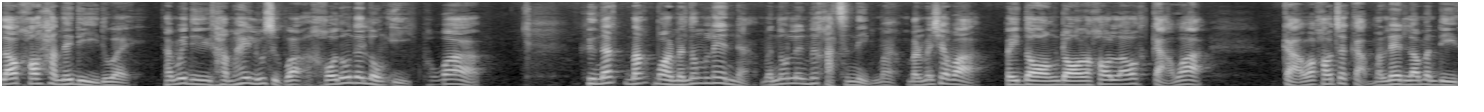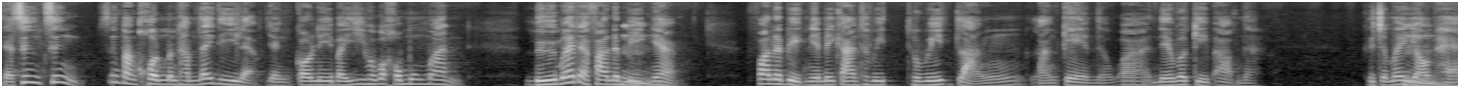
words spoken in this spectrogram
แล้วเขาทำได้ดีด้วยทำได้ดีทำให้รู้สึกว่าเขาต้องได้ลงอีก เพราะว่าคือนักนักบอลมันต้องเล่นอะมันต้องเล่นเพื่อขัดสนิมอะมันไม่ใช่ว่าไปดองดองแล้วเขาแล้วกะว่า กะว่าเขาจะกลับมาเล่นแล้วมันดี แต่ซึ่งซึ่งซึ่งบางคนมันทำได้ดีแหละ อย่างกรณีไบยี่เพราะว่าเขามุ่งมั่น หรือแม้แต่ฟานเดบิกเนี่ยฟานเดบิกเนี่ยมีการทวิตทวิตหลังหลังเกมเนี่ยว่า never give up นะ คือจะไม่ยอมแพ้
